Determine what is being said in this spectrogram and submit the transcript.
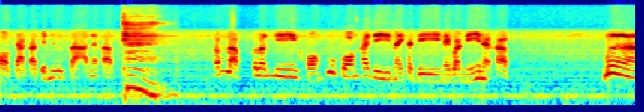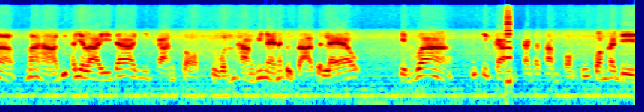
ออกจากการเป็นนักศึกษานะครับค่ะสำหรับกรณีของผู้ฟ้องคดีในคดีในวันนี้นะครับ เมื่อมหาวิทยาลัยได้มีการสอบสวนทางวินัยนักศึกษาเสร็จแล้ว เห็นว่าพฤติการการกระทำของผู้ฟ้องคดี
